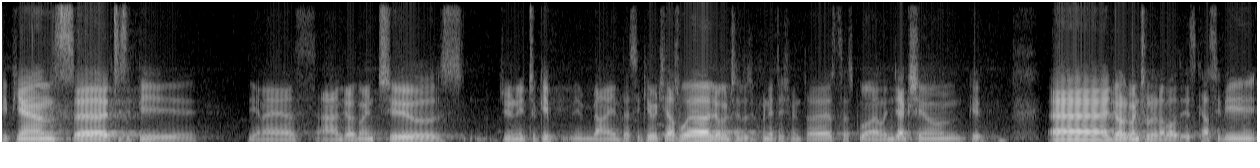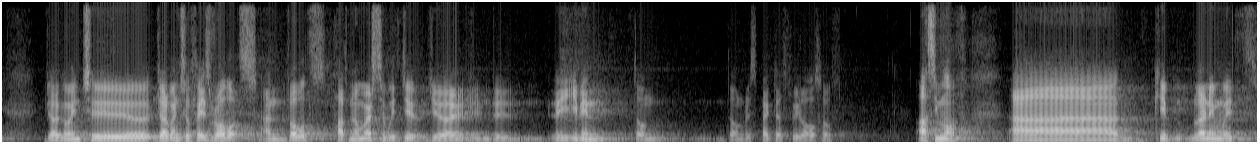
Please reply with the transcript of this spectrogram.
VPNs, uh, TCP, DNS, and you're going to you need to keep in mind the security as well. You're going to do penetration tests, SQL injection. Keep, uh, you're going to learn about SCSD. You're going to you're going to face robots, and robots have no mercy with you. You are, they even don't don't respect the three laws of Asimov. Uh, keep learning with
